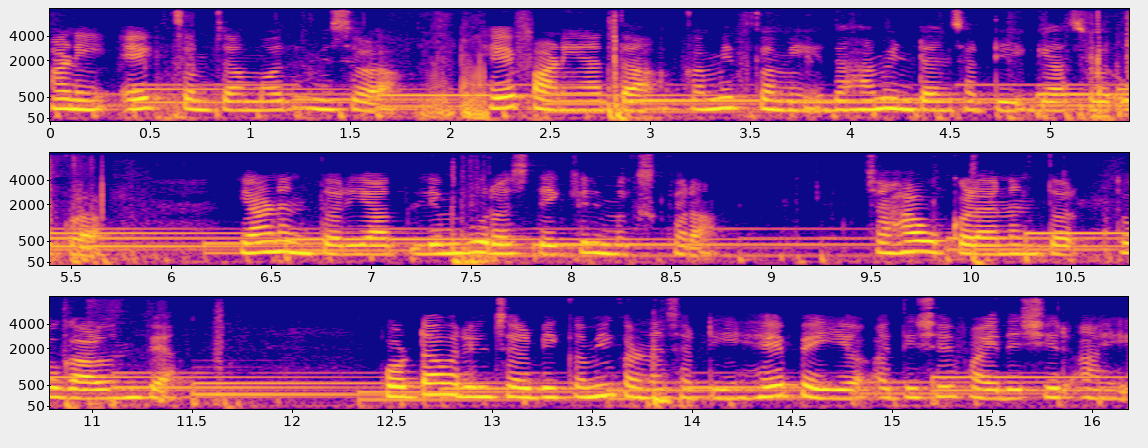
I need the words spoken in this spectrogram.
आणि एक चमचा मध मिसळा. हे पाणी आता कमीत कमी दहा मिनिटांसाठी गॅसवर उकळा. यानंतर यात लिंबू रस देखील मिक्स करा. चहा उकळल्यानंतर तो गाळून प्या. पोटावरील चरबी कमी करण्यासाठी हे पेय अतिशय फायदेशीर आहे.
